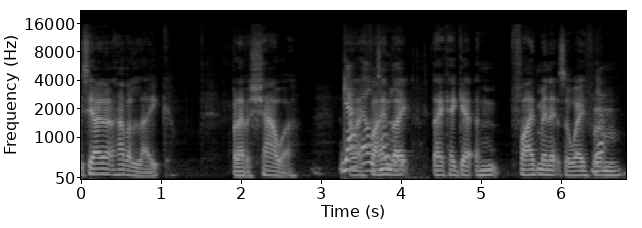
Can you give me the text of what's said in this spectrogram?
See, I don't have a lake, but I have a shower. Yeah, and I oh, find totally. like like I get um, five minutes away from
